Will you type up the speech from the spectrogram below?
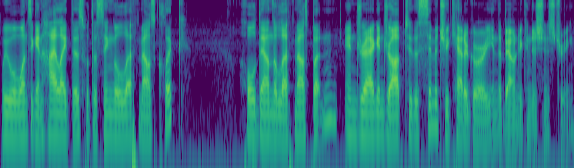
We will once again highlight this with a single left mouse click, hold down the left mouse button, and drag and drop to the symmetry category in the boundary conditions tree.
